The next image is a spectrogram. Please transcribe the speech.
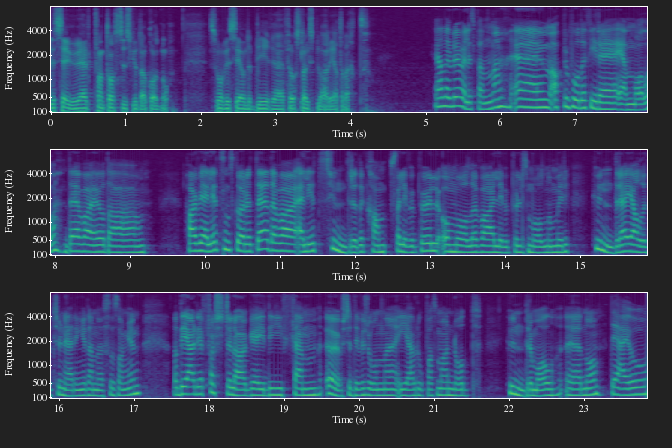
det, ser jo helt fantastisk ut akkurat nå. Så får vi se om det blir førstelagsspiller av de etter hvert. Ja, det blir veldig spennende. Eh, apropos det 4-1-målet. Det var jo da Harvey Elliot som skåret det. Det var Elliots hundrede kamp for Liverpool, og målet var Liverpools mål nummer 100 i alle turneringer denne sesongen. Og de er det første laget i de fem øverste divisjonene i Europa som har nådd 100 mål eh, nå. Det er jo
